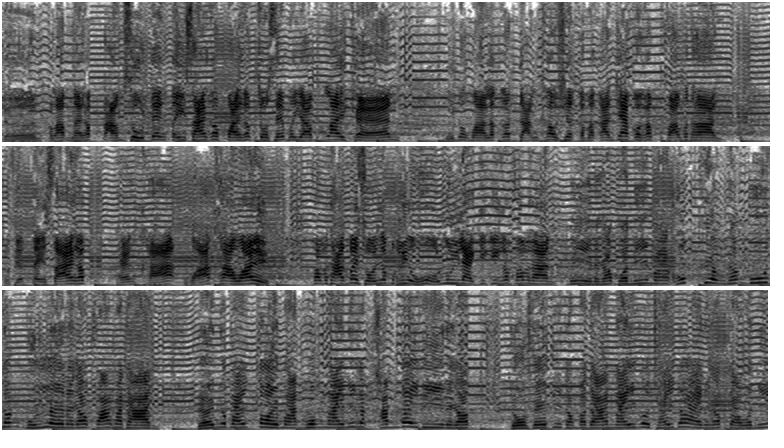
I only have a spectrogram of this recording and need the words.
เดินปล้ำในครับตามสูตรเด้งตีซ้ายเข้าไปครับโจเซฟพยายามไล่แขน หมุนออกมาแล้วก็ดันเข้าเชือกกรรมการแยกก่อนครับฟ้าประธานโจเซฟเตะซ้ายครับแทงขาขวาคาไว้ฟ้าประธานไม่สนครับบังลีโอ้โหลุยแหลกจริงๆครับฟ้าประธานนี่นะครับวันนี้มาครบเครื่องทั้งบูทั้งบุญเลยนะครับฟ้าประธาน เดินเข้าไปต่อยหมัดวงในนี่ก็ทำได้ดีนะครับ โจเซฟที่ธรรมดาในก็ใช้ได้นะครับ แต่วันนี้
